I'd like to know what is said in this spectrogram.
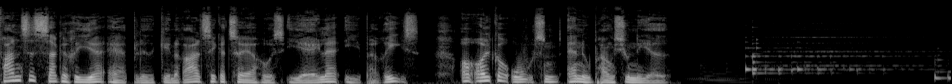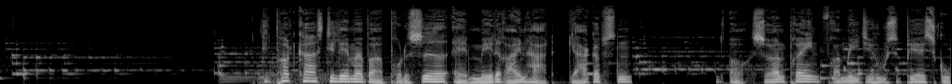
Francis Zakaria er blevet generalsekretær hos IALA i Paris, og Olger Olsen er nu pensioneret. Dit podcast Dilemma var produceret af Mette Reinhardt Jacobsen og Søren Prehn fra Mediehuset Periskop.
